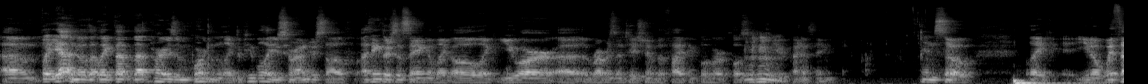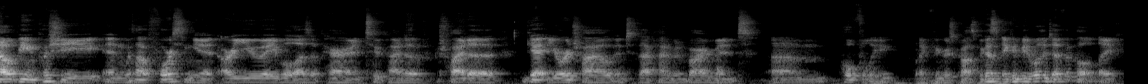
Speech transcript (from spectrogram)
Um, but yeah, no, that like that that part is important. Like the people that you surround yourself. I think there's a saying of like, oh, like you are a representation of the five people who are closest Mhm. to you, kind of thing. And so, like you know, without being pushy and without forcing it, are you able as a parent to kind of try to get your child into that kind of environment? Um, hopefully, like fingers crossed, because it can be really difficult. Like.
